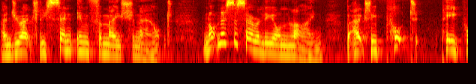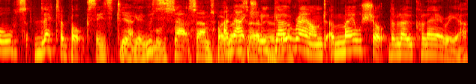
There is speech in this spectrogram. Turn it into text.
and you actually sent information out, not necessarily online, but actually put people's letterboxes to Yeah, use. well, Sa- Sam spoke and actually go well. round and mail shot the local area.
